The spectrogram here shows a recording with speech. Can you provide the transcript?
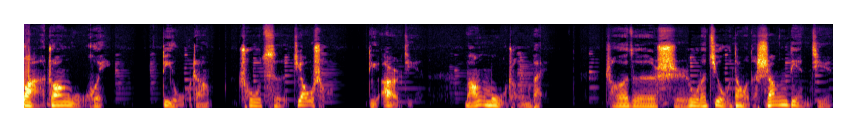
化妆舞会第五章初次交手第二节盲目崇拜。车子驶入了旧道的商店街，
